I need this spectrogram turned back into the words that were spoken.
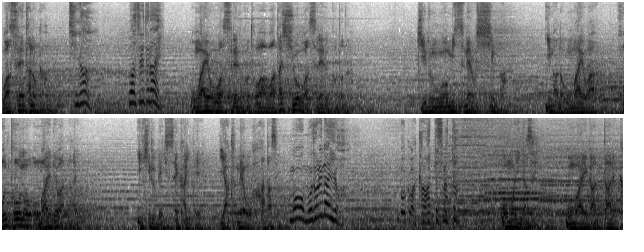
忘れたのか？違う。忘れてない。お前を忘れることは私を忘れることだ。自分を見つめろシンバ。今のお前は本当のお前ではない。生きるべき世界で役目を果たせ。もう戻れないよ。僕は変わってしまった。思い出せ。お前が誰か。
